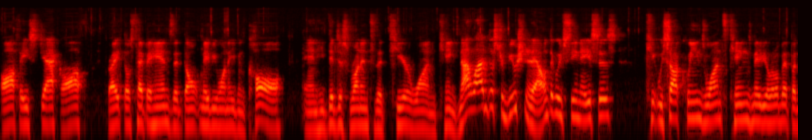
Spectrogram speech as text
off, ace jack off, right? Those type of hands that don't maybe want to even call. And he did just run into the tier one king. Not a lot of distribution today. I don't think we've seen aces. We saw queens once, kings maybe a little bit, but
